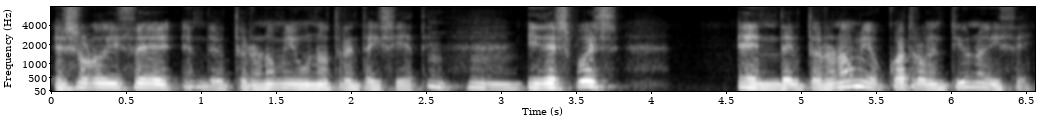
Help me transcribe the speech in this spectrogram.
Eso lo dice en Deuteronomio 1.37. Y después, en Deuteronomio 4.21 dice,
